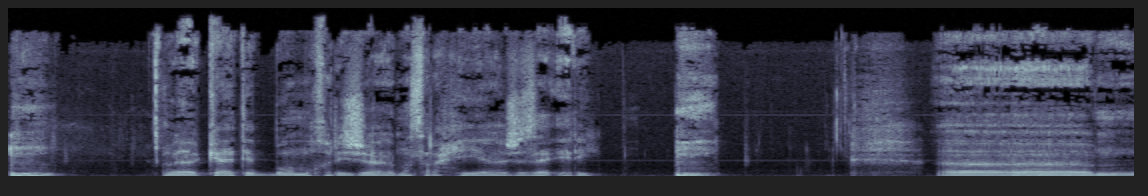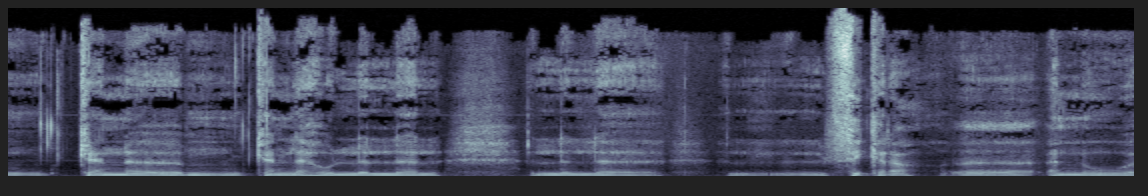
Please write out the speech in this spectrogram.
كاتب ومخرج مسرحي جزائري. كان كان له الفكرة أنه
